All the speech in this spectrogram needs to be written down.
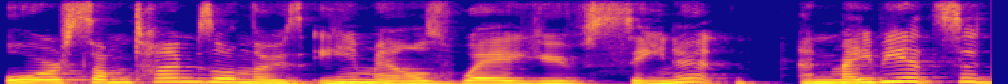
Or sometimes on those emails where you've seen it, and maybe it's a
